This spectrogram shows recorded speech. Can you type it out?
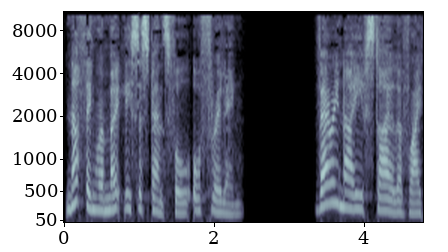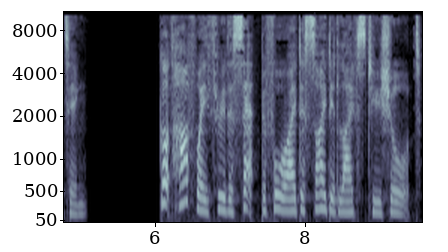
Nothing remotely suspenseful or thrilling. Very naive style of writing. Got halfway through the set before I decided life's too short.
